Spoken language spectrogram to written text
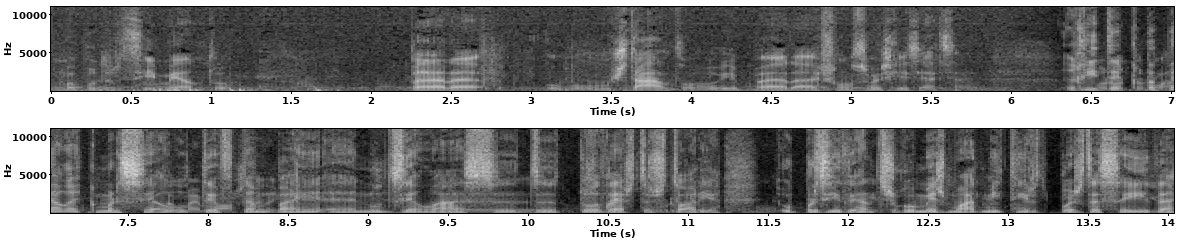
um apodrecimento para o Estado e para as funções que exercem. Rita, que papel lado, é que Marcelo também teve também que... Eh, no desenlace de toda esta história? O Presidente chegou mesmo a admitir, depois da saída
